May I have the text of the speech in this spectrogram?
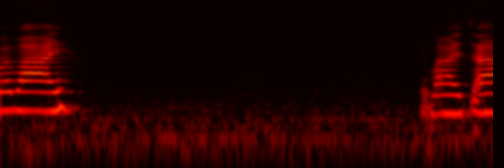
บายบาย บายบายจ้า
